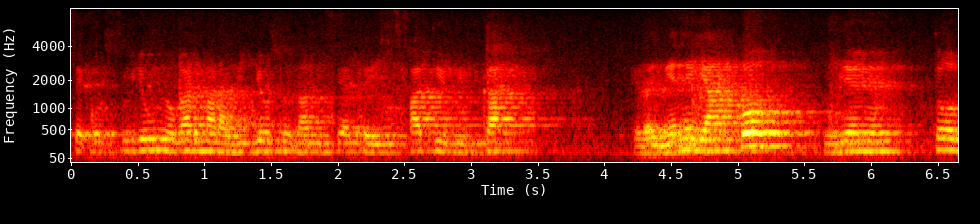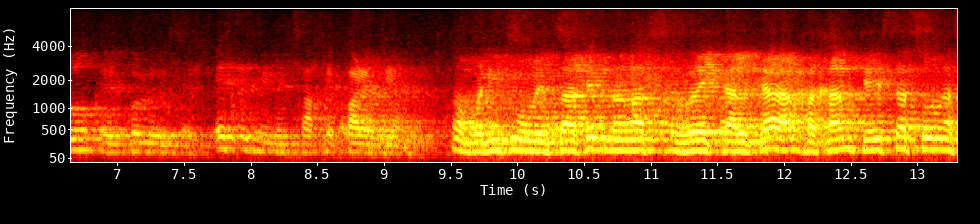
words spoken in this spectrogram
se construyó un hogar maravilloso la misión de Isaac y Rivka. Que de ahí viene Jacob y viene todo el pueblo de Israel. Este es mi mensaje para el día. No, buenísimo mensaje, nada más recalcar, Jajam, que estas son las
